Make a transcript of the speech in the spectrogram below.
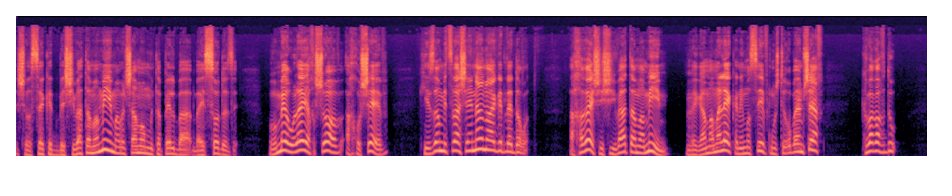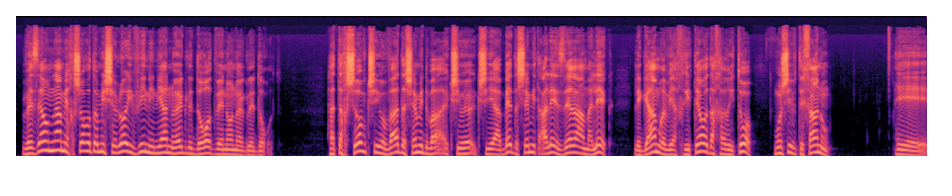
שעוסקת בשבעת עממים, אבל שם הוא מטפל ב... ביסוד הזה. הוא אומר, אולי יחשוב, החושב, כי זו מצווה שאינה נוהגת לדורות. אחרי ששבעת עממים, וגם עמלק, אני מוסיף, כמו שתראו בהמשך, כבר עבדו. וזה אומנם יחשוב אותו מי שלא הבין עניין נוהג לדורות ואינו נוהג לדורות. התחשוב כשיאבד השם יתבר... כשיאבד השם יתעלה זרע עמלק, לגמרי, ויחריטהו עוד אחריתו, כמו שהבטיחנו, אה,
